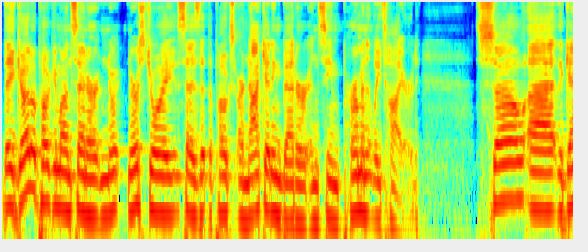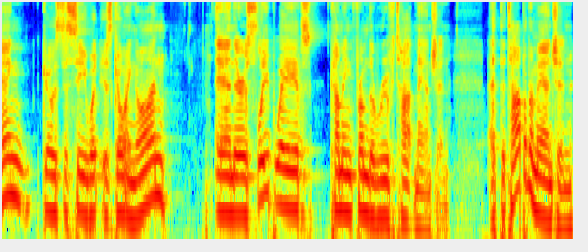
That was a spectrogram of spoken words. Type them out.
they go to Pokemon Center. N- Nurse Joy says that the pokes are not getting better and seem permanently tired. So uh, the gang goes to see what is going on, and there are sleep waves coming from the rooftop mansion. At the top of the mansion,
